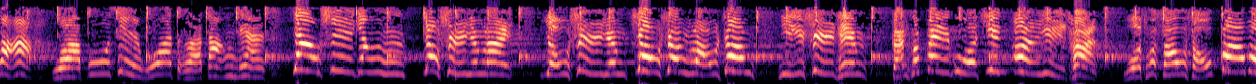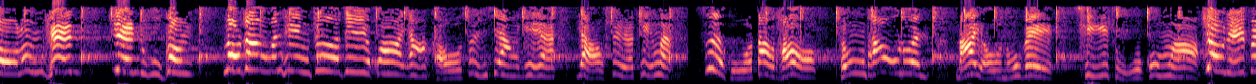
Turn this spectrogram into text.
话，我不信，我得当面要是应，要是应来。有事应叫声老张，你是听，赶快背过金案玉蝉，我托嫂嫂八宝龙天见主更。老张闻听这句话呀，口尊相爷，要是听了，自古到头从头论，哪有奴婢欺主公啊？叫你背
